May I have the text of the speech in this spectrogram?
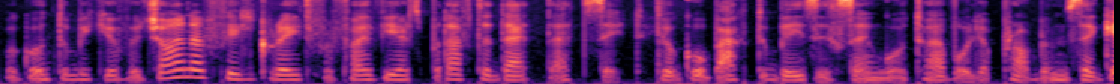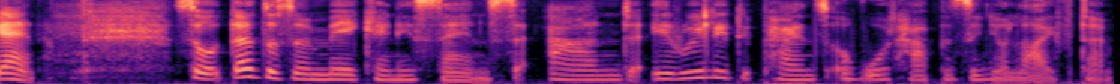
we're going to make your vagina feel great for five years, but after that, that's it. You'll go back to basics and go to have all your problems again. So that doesn't make any sense. And it really depends on what happens in your lifetime.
